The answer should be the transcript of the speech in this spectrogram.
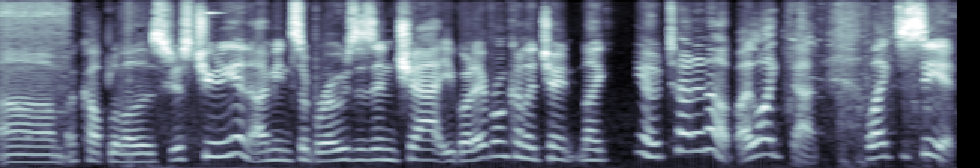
um, a couple of others just tuning in. I mean, Subroza is in chat. You've got everyone kind of like you know turning up. I like that. I like to see it.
